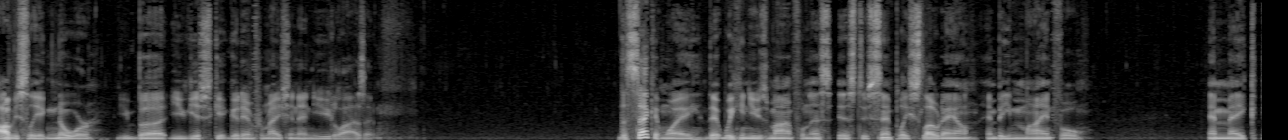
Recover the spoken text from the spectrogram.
obviously ignore, but you just get good information and you utilize it. The second way that we can use mindfulness is to simply slow down and be mindful and make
